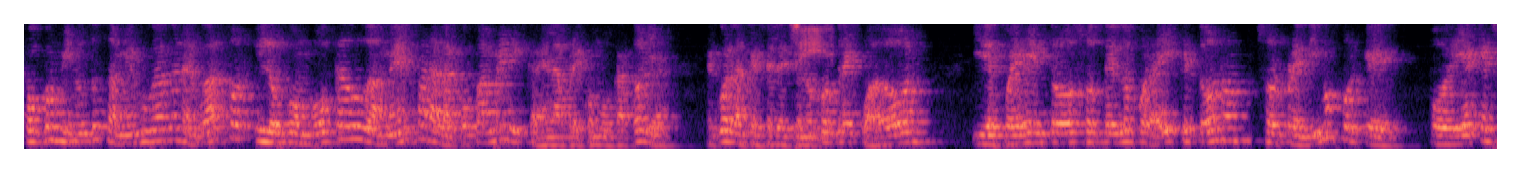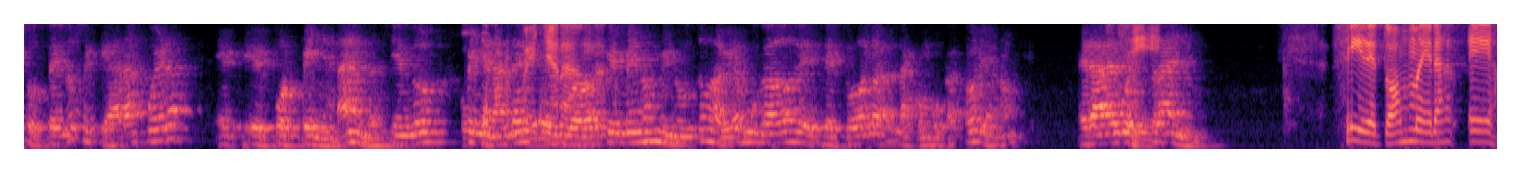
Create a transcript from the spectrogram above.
pocos minutos también jugando en el Watford y lo convoca Dudamel para la Copa América en la preconvocatoria. Recuerda que se lesionó contra Ecuador y después entró Sotelo por ahí, que todos nos sorprendimos porque podría que Sotelo se quedara fuera eh, eh, por Peñaranda, siendo Peñaranda, el jugador que menos minutos había jugado de, de toda la, la, convocatoria, ¿no? Era algo extraño. Sí, de todas maneras es,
